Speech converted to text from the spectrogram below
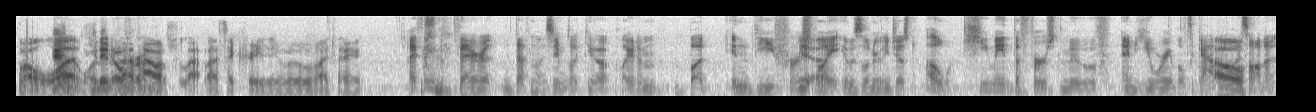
Well, and what? hit it that? over That was, that, that's a crazy move, I think. I think there it definitely seems like you outplayed him, but in the first Yeah. fight, it was literally just, oh, he made the first move, and you were able to capitalize Oh. on it.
